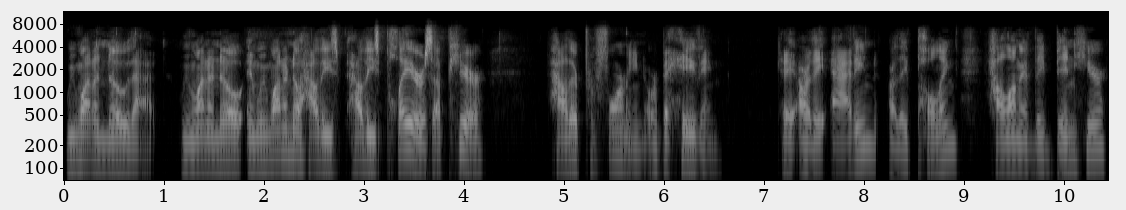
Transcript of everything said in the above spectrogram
We wanna know that. We wanna know, and we wanna know how these, how these players up here how they're performing or behaving. Okay, are they adding? Are they pulling? How long have they been here?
